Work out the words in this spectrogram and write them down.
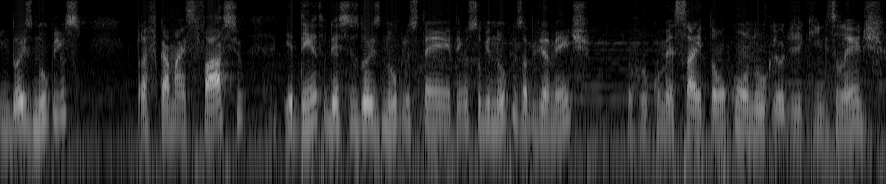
em dois núcleos para ficar mais fácil. E dentro desses dois núcleos tem, tem os subnúcleos, obviamente. Eu vou começar então com o núcleo de Kingsland,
